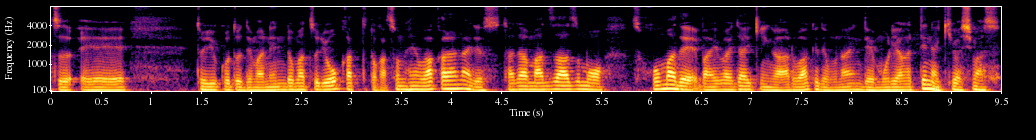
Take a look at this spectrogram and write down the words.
末、えー、ということで、まあ、年度末量多かったとかその辺わからないです。ただマザーズもそこまで売買代金があるわけでもないんで盛り上がってない気はします。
